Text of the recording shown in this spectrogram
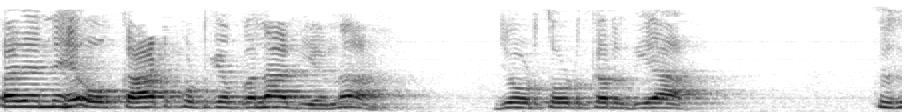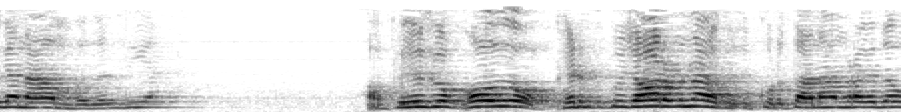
कहते नहीं, वो काट कुट के बना दिया ना जोड़ तोड़ कर दिया तो उसका नाम बदल दिया। और फिर उसको खोल दो, फिर कुछ और बना दो कुर्ता नाम रख दो।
